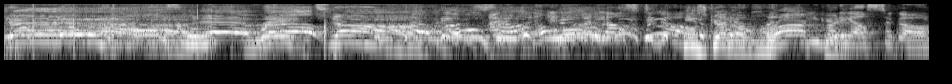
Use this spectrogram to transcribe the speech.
yeah! Great job! I don't want anybody else to go. He's gonna I don't want rock anybody it. else to go.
